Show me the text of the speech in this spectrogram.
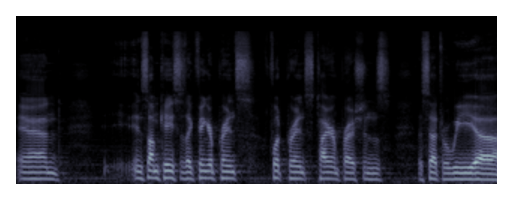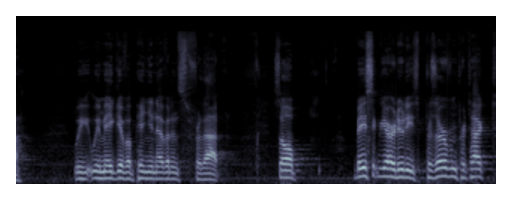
and in some cases, like fingerprints, footprints, tire impressions, etc., we, uh, we, we may give opinion evidence for that. So basically, our duties preserve and protect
